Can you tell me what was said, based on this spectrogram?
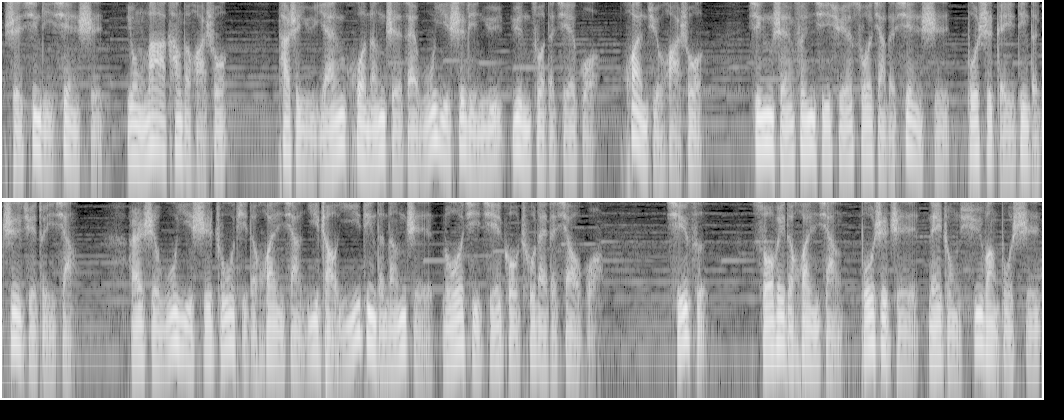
是心理现实。用拉康的话说，它是语言或能指在无意识领域运作的结果。换句话说，精神分析学所讲的现实不是给定的知觉对象，而是无意识主体的幻象依照一定的能指逻辑结构出来的效果。其次。所谓的幻象，不是指那种虚妄不实、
